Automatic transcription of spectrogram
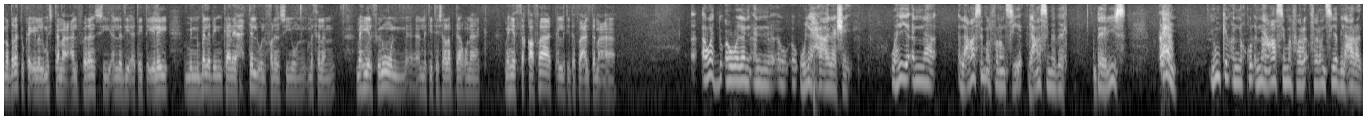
نظرتك إلى المجتمع الفرنسي الذي أتيت إليه من بلد كان يحتله الفرنسيون مثلا؟ ما هي الفنون التي تشربتها هناك؟ ما هي الثقافات التي تفاعلت معها؟ أود أولا أن ألح على شيء وهي أن العاصمة الفرنسية العاصمة باريس يمكن أن نقول أنها عاصمة فرنسية بالعرض.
